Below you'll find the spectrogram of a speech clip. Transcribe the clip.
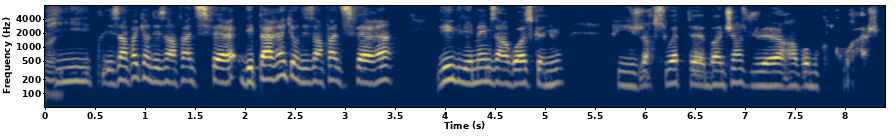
Puis les enfants qui ont des enfants différents, des parents qui ont des enfants différents vivent les mêmes angoisses que nous. Puis je leur souhaite euh, bonne chance, je leur envoie beaucoup de courage.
